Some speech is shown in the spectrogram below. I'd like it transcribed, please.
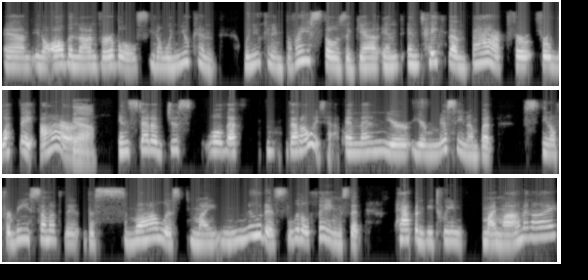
and you know all the nonverbals you know when you can when you can embrace those again and and take them back for for what they are Yeah. instead of just well that that always happens and then you're you're missing them but you know for me some of the the smallest minutest little things that happen between my mom and i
